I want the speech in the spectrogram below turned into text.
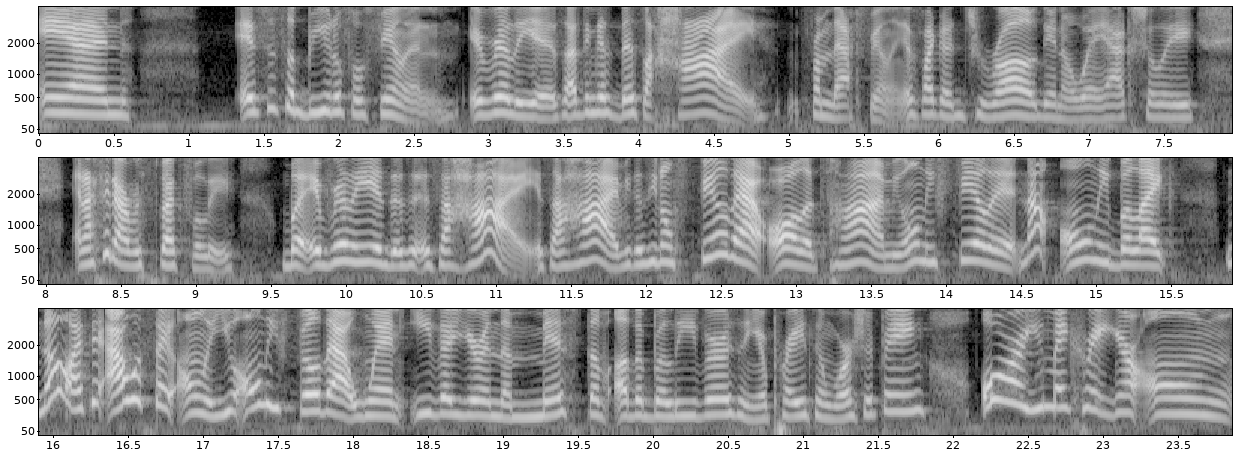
And it's just a beautiful feeling. It really is. I think there's, there's a high from that feeling. It's like a drug in a way, actually. And I say that respectfully, but it really is. It's a high. It's a high because you don't feel that all the time. You only feel it, not only, but like no, I think I would say only. You only feel that when either you're in the midst of other believers and you're praising and worshiping, or you may create your own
